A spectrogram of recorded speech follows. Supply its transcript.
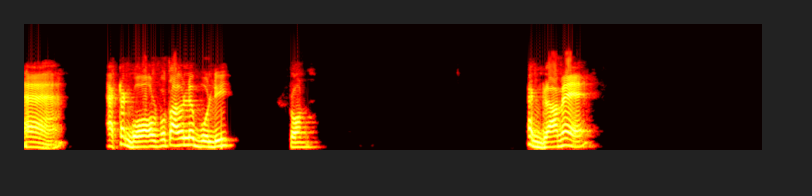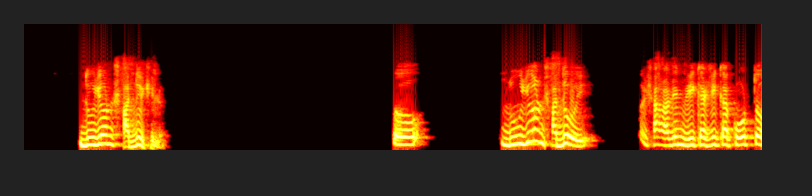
হ্যাঁ একটা গল্প তাহলে বলি, শোন। এক গ্রামে দুজন সাধু ছিল। তো দুজন সাধুই সারাদিন ভিক্ষা শিক্ষা করতো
